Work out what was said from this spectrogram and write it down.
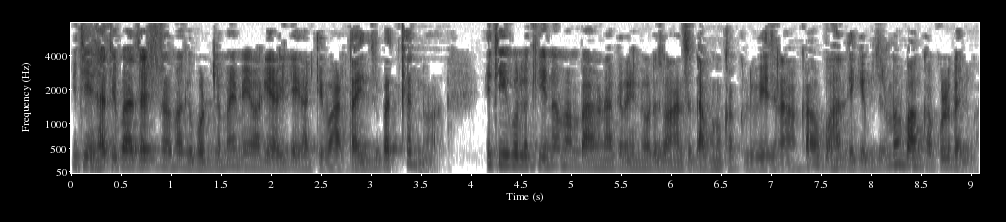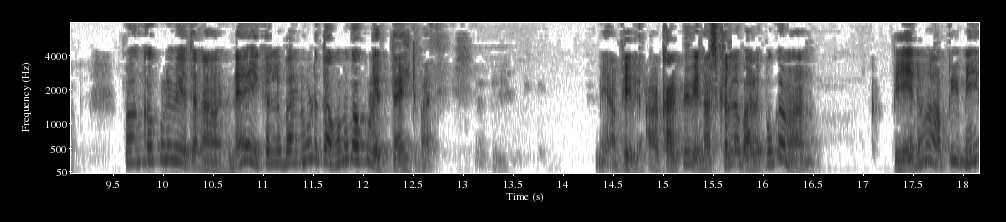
ඉතින් සතිපස්සනාමගේ පොඩි ළමයි මේ වගේ ඇවිල්ලා කට්ටිය වාර්තා ඉදිරිපත් කරනවා. ඉතින් ඒගොල්ලෝ කියනවා මම භාවනා කරගෙන ඉන්නකොට සංහස දකුණු කකුල වේදනාවක් ආවා. වහන් දෙකේ පිටුම වම් කකුල බැලුවා. වම් කකුල වේදනාවක් නැහැ. ඒකල බලනකොට දකුණු කකුලෙත් නැහැ ඊට පස්සේ. මේ අපේ ආකල්ප වෙනස් කරලා බලපු ගමන් පේනවා අපි මේ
